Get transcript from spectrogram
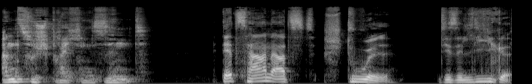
anzusprechen sind. Der Zahnarztstuhl diese Liege.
